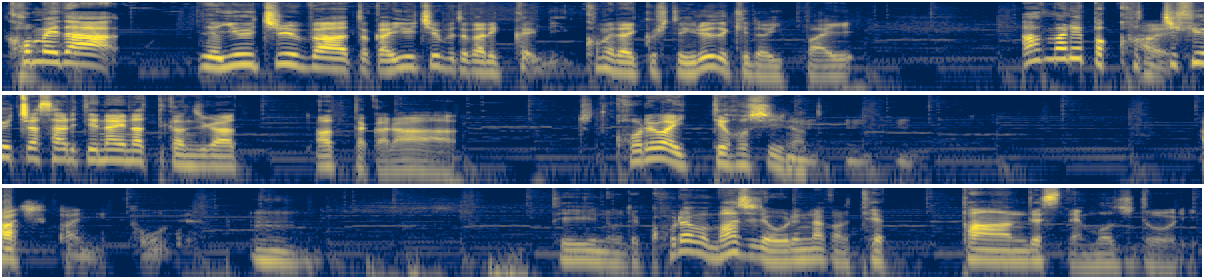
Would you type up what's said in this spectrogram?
米田で YouTuber とか YouTube とかで米田行く人いるけどいっぱい。あんまりやっぱこっちフューチャーされてないなって感じがあったから、ちょっとこれは行ってほしいなと、うんうんうん確かにそうです。うん。っていうのでこれはマジで俺の中の鉄板ですね文字通り。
